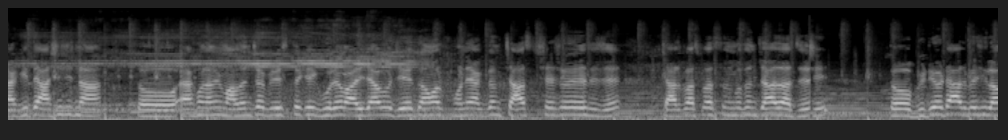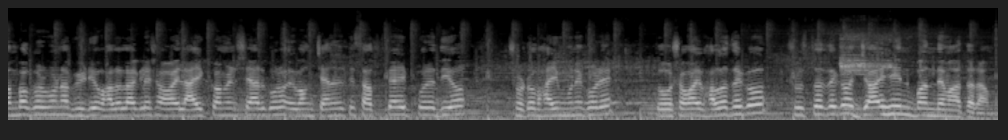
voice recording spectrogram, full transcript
টাকিতে আসিস না, তো এখন আমি মালঞ্চ ব্রিজ থেকে ঘুরে বাড়ি যাব, যেহেতু আমার ফোনে একদম চার্জ শেষ হয়ে এসেছে, চার পাঁচ পার্সেন্ট মতন চার্জ আছে। তো ভিডিওটা আর বেশি লম্বা করব না, ভিডিও ভালো লাগলে সবাই লাইক কমেন্ট শেয়ার করো এবং চ্যানেলটি সাবস্ক্রাইব করে দিও, ছোট ভাই মনে করে। তো সবাই ভালো থেকো, সুস্থ থেকো, জয় হিন্দ, বন্দে মাতারাম।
